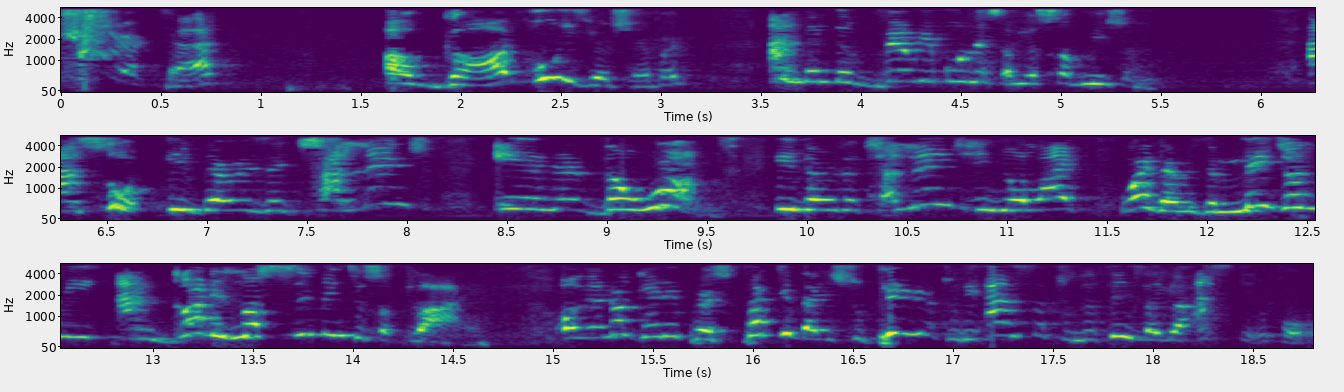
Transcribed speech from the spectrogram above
character of God, who is your shepherd, and then the variableness of your submission. And so, if there is a challenge in the want, if there is a challenge in your life where there is a major need and God is not seeming to supply, or you're not getting perspective that is superior to the answer to the things that you're asking for,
